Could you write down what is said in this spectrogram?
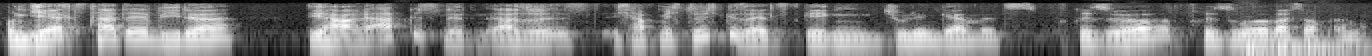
Und jetzt hat er wieder die Haare abgeschnitten. Also ist, ich habe mich durchgesetzt gegen Julian Gambles Friseur, Frisur, was auch immer.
